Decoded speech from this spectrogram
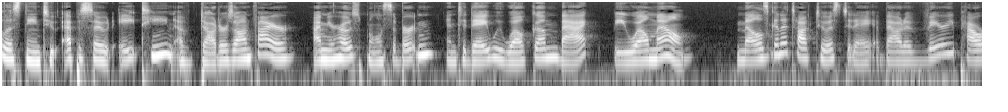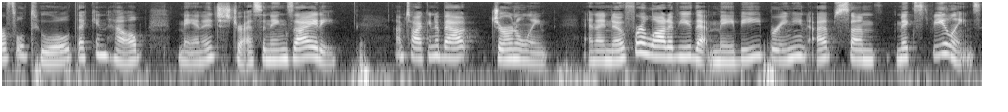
listening to episode 18 of Daughters on Fire. I'm your host, Melissa Burton, and today we welcome back Be Well Mel. Mel's going to talk to us today about a very powerful tool that can help manage stress and anxiety. I'm talking about journaling, and I know for a lot of you that may be bringing up some mixed feelings.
